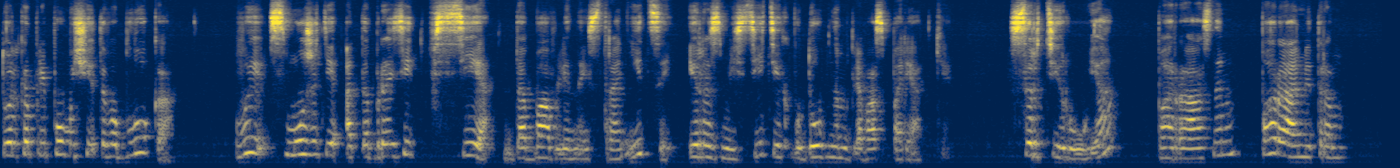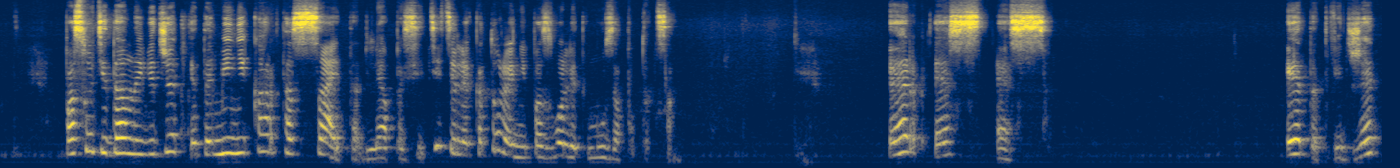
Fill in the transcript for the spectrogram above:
Только при помощи этого блока вы сможете отобразить все добавленные страницы и разместить их в удобном для вас порядке, сортируя по разным параметрам. По сути, данный виджет – это мини-карта сайта для посетителя, которая не позволит ему запутаться. RSS. Этот виджет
